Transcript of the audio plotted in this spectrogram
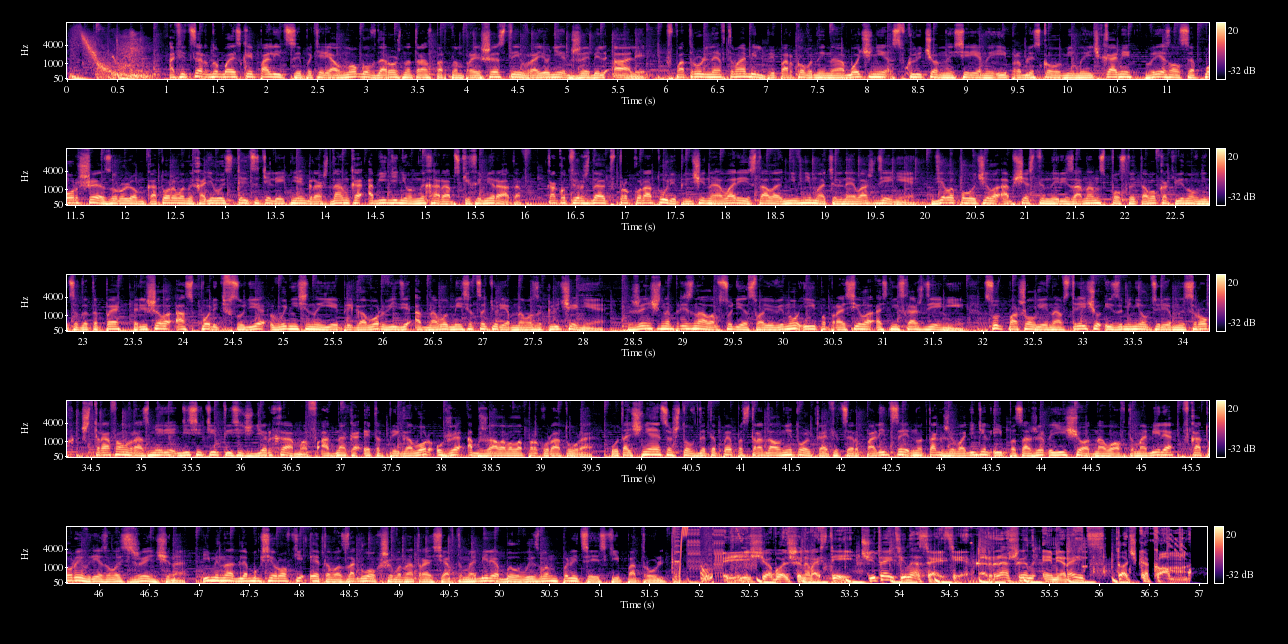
Офицер дубайской полиции потерял ногу в дорожно-транспортном происшествии в районе Джебель-Али. В патрульный автомобиль, припаркованный на обочине с включенной сиреной и проблесковыми маячками, врезался Порше, за рулем которого находилась 30-летняя гражданка Объединенных Арабских Эмиратов. Как утверждают в прокуратуре, причиной аварии стало невнимательное вождение. Дело получило общественный резонанс после того, как виновница ДТП решила оспорить в суде вынесенный ей приговор в виде одного месяца тюремного заключения. Женщина признала в суде свою вину вину и попросила о снисхождении. Суд пошел ей навстречу и заменил тюремный срок штрафом в размере 10 тысяч дирхамов, однако этот приговор уже обжаловала прокуратура. Уточняется, что в ДТП пострадал не только офицер полиции, но также водитель и пассажир еще одного автомобиля, в который врезалась женщина. Именно для буксировки этого заглохшего на трассе автомобиля был вызван полицейский патруль. Еще больше новостей читайте на сайте RussianEmirates.com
